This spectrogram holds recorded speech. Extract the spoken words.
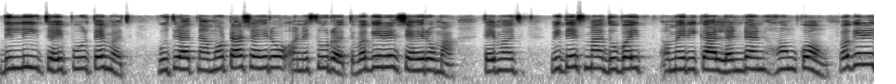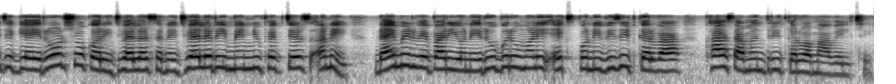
દિલ્હી, જયપુર તેમજ ગુજરાતના મોટા શહેરો અને સુરત વગેરે શહેરોમાં તેમજ વિદેશમાં દુબઈ, અમેરિકા, લંડન, હોંગકોંગ વગેરે જગ્યાએ રોડ શો કરી જ્વેલર્સ અને જ્વેલરી મેન્યુફેક્ચર્સ અને ડાયમંડ વેપારીઓને રૂબરૂ મળી એક્સપોની વિઝિટ કરવા ખાસ આમંત્રિત કરવામાં આવેલ છે.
